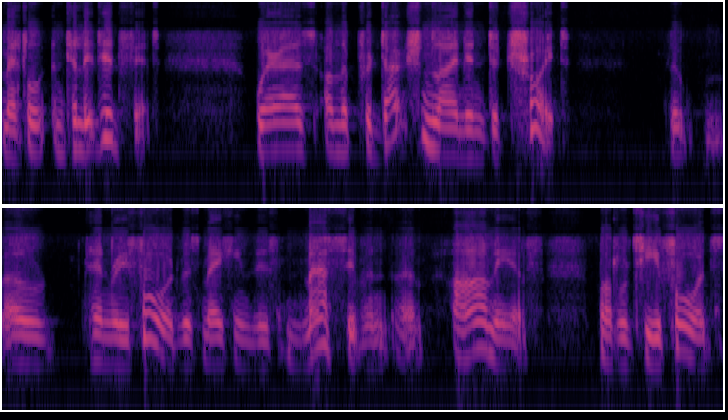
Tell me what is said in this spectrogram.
metal until it did fit. Whereas on the production line in Detroit, the old Henry Ford was making this massive uh, army of Model T Fords.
